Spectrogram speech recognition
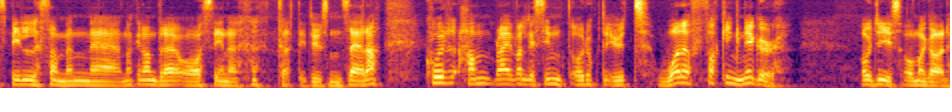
spill sammen med noen andre og sine 30 000 seere, hvor han ble veldig sint og ropte ut 'What a fucking nigger'. Oh jeez, oh my god,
